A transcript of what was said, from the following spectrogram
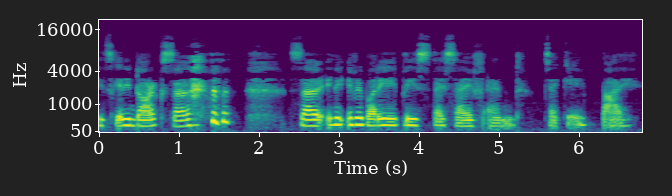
it's getting dark, so so everybody please stay safe and take care. Bye.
